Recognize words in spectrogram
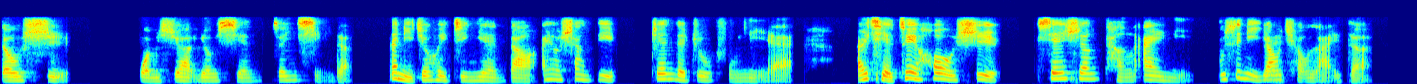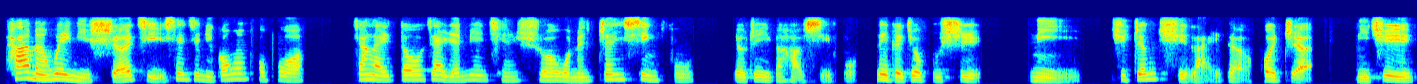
都是我们需要优先遵行的。那你就会惊艳到，哎呦，上帝真的祝福你哎。而且最后是先生疼爱你，不是你要求来的，他们为你舍己，甚至你公公婆婆将来都在人面前说我们真幸福，有这一个好媳妇，那个就不是你去争取来的，或者你去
